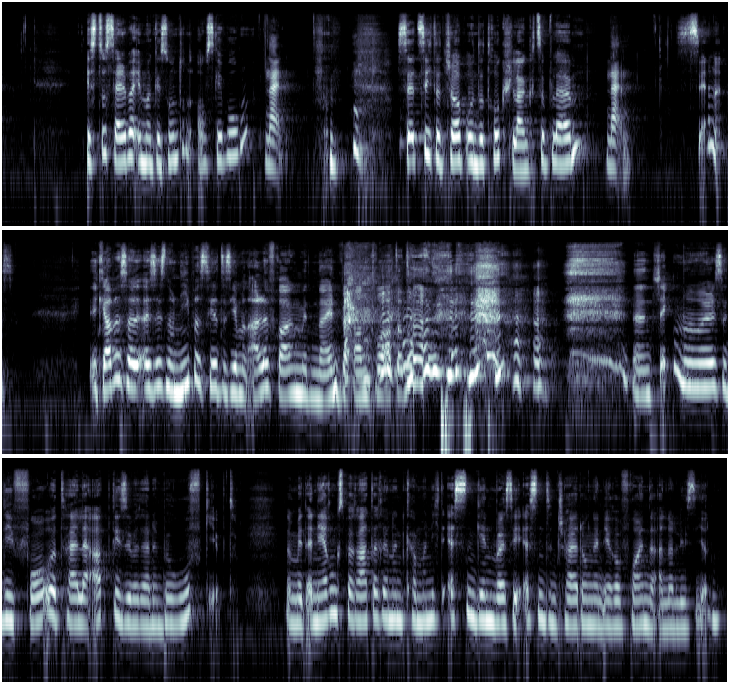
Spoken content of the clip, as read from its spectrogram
Ist du selber immer gesund und ausgewogen? Nein. Setzt sich der Job unter Druck, schlank zu bleiben? Nein. Sehr nice. Ich glaube, es, ist noch nie passiert, dass jemand alle Fragen mit Nein beantwortet hat. Dann checken wir mal so die Vorurteile ab, die es über deinen Beruf gibt. Mit Ernährungsberaterinnen kann man nicht essen gehen, weil sie Essensentscheidungen ihrer Freunde analysieren.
